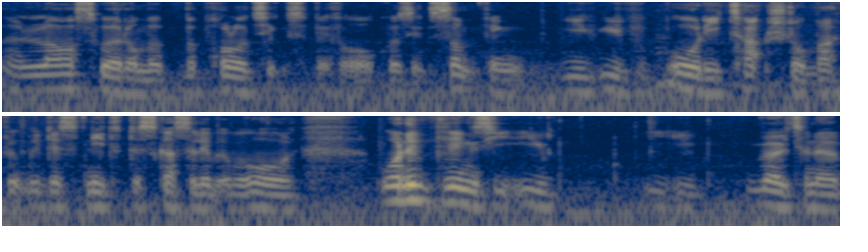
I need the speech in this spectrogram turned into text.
last word on the, the politics of it all because it's something you, have already touched on, but I think we just need to discuss a little bit more. One of the things you, you you wrote in a,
